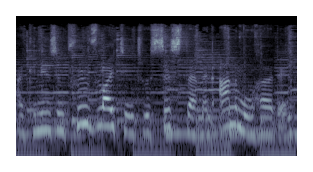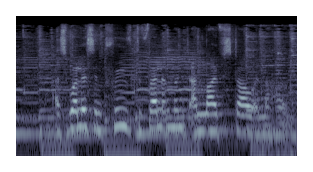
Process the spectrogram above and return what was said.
and can use improved lighting to assist them in animal herding, as well as improved development and lifestyle in the home.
